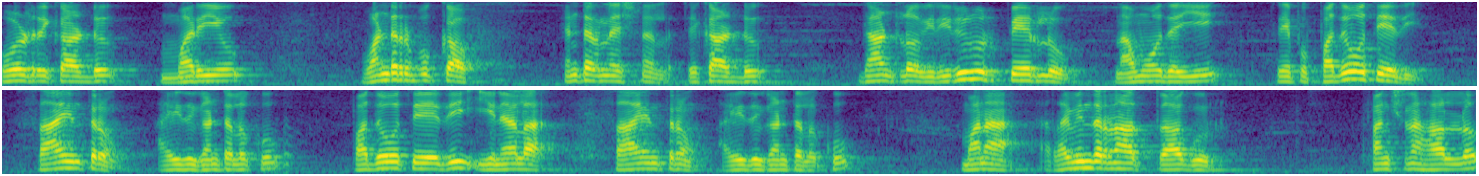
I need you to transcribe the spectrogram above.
world record మరియు wonder book of international record. దాంట్లో వీరిరువురు పేర్లు నమోదయ్యి రేపు పదవ తేదీ సాయంత్రం ఐదు గంటలకు పదవ తేదీ ఈ నెల సాయంత్రం ఐదు గంటలకు మన రవీంద్రనాథ్ ఠాగూర్ ఫంక్షన్ హాల్లో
